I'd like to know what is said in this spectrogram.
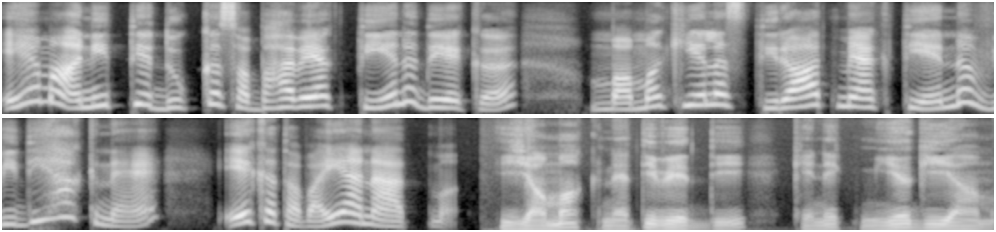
එහෙම අනිත්‍ය දුක්ඛ ස්වභාවයක් තියෙන දෙයක මම කියලා ස්ථිරාත්මයක් තියෙන විදිහක් නැහැ. ඒක තමයි අනාත්ම. යමක් නැති වෙද්දී කෙනෙක් මිය ගියාම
